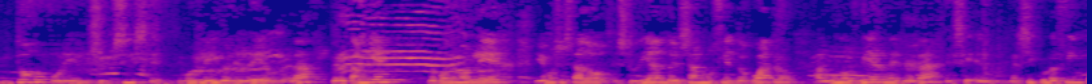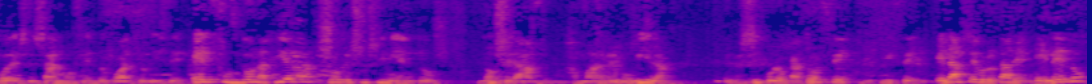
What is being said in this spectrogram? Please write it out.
y todo por Él subsiste. Hemos leído en hebreo, ¿verdad? Pero también lo podemos leer y hemos estado estudiando el Salmo 104 algunos viernes, ¿verdad? El, versículo 5 de este Salmo 104 dice, Él fundó la tierra sobre sus cimientos, no será jamás removida. El versículo 14 dice, Él hace brotar el heno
